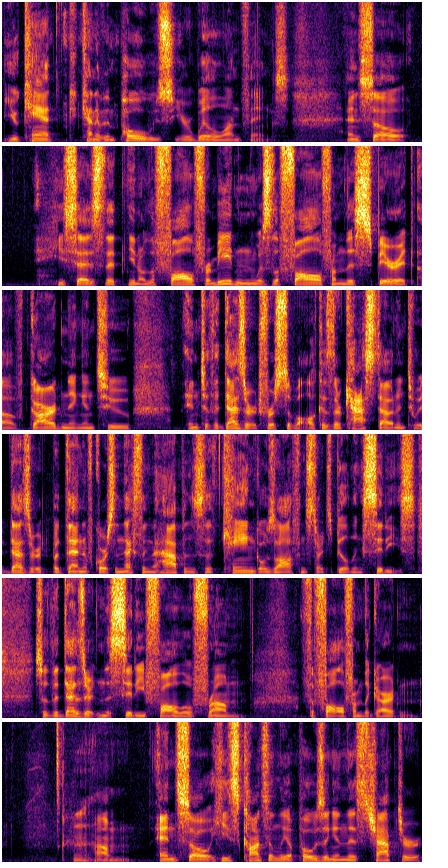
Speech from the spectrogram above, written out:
you can't kind of impose your will on things. And so he says that, you know, the fall from Eden was the fall from the spirit of gardening into into the desert first of all because they're cast out into a desert but then of course the next thing that happens is that cain goes off and starts building cities so the desert and the city follow from the fall from the garden hmm. um, And so he's constantly opposing in this chapter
